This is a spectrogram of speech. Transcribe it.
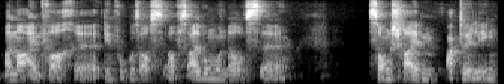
weil wir einfach äh, den Fokus aufs, aufs Album und aufs äh, Songschreiben aktuell legen.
